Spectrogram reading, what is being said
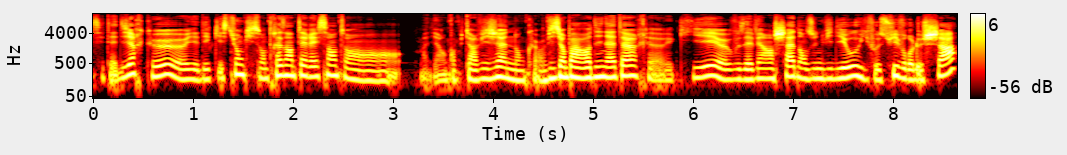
C'est-à-dire qu'il euh, y a des questions qui sont très intéressantes en, on va computer vision, donc en vision par ordinateur, qui est vous avez un chat dans une vidéo, il faut suivre le chat.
